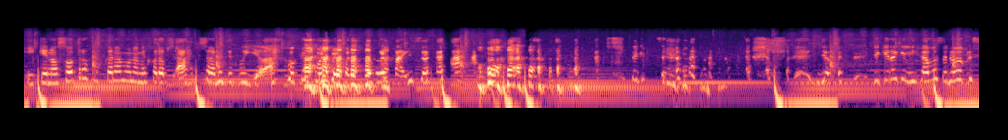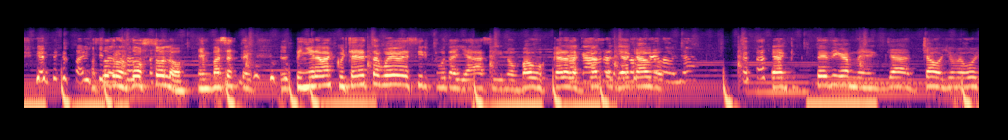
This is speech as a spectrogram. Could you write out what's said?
y que nosotros buscáramos una mejor opción. Ah, solamente tú y yo, ah, buscáramos una mejor opción por el país. yo, yo quiero que elijamos al nuevo presidente del país. Nosotros dos solos, en base a este. El Piñera va a escuchar esta wea y decir, puta, ya, si nos va a buscar a Ya, las casas, ya, cabros. ya. Ya, ustedes díganme, ya, chao, yo me voy.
